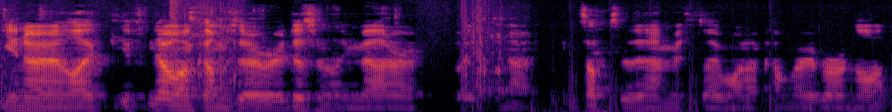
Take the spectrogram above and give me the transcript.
you know, like, if no one comes over, it doesn't really matter. But, you know, it's up to them if they want to come over or not.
